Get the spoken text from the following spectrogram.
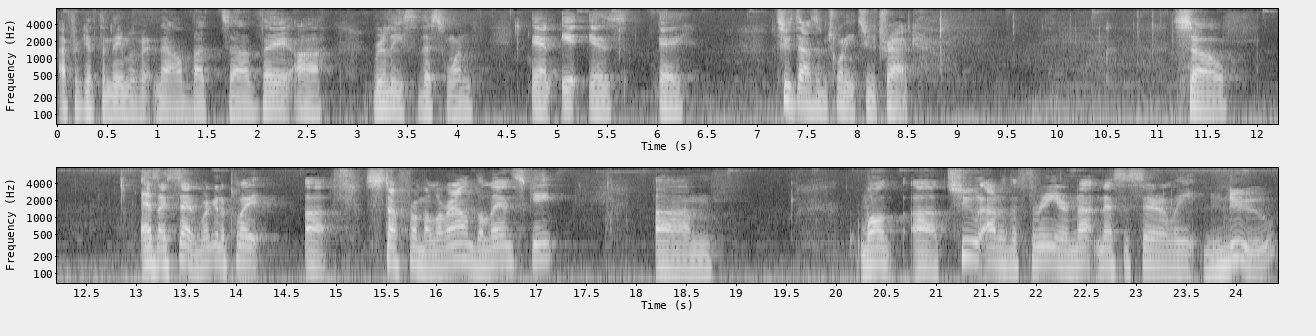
I forget the name of it now, but uh, they uh, released this one, and it is a 2022 track. So, as I said, we're gonna play uh, stuff from around the landscape. Um, while uh, two out of the three are not necessarily new,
